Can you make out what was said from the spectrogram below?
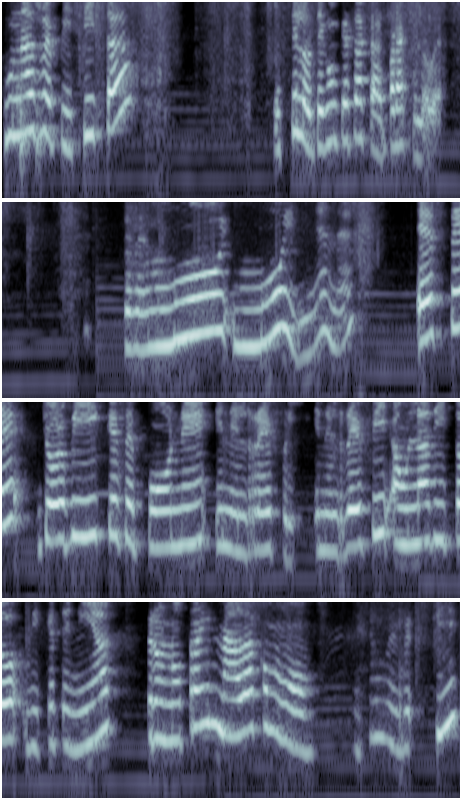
unas repisitas. Este lo tengo que sacar para que lo vean. Se ve muy, muy bien, ¿eh? Este yo vi que se pone en el refri. En el refri a un ladito vi que tenía, pero no trae nada como... Déjenme ver. Sí,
